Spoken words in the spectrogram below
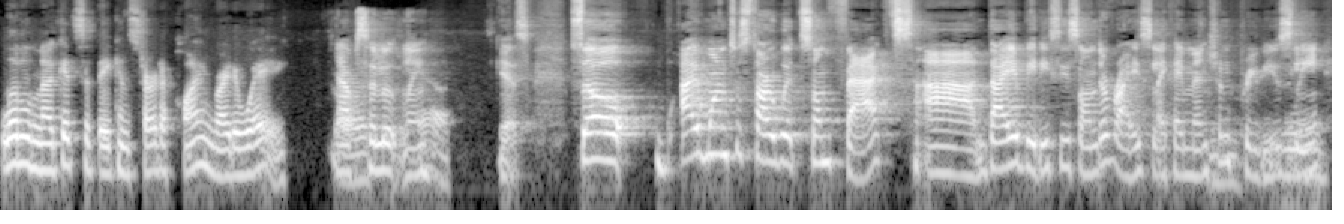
little nuggets that they can start applying right away. So, Absolutely. Yeah. Yes. So I want to start with some facts. Uh, diabetes is on the rise, like I mentioned mm-hmm. previously.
